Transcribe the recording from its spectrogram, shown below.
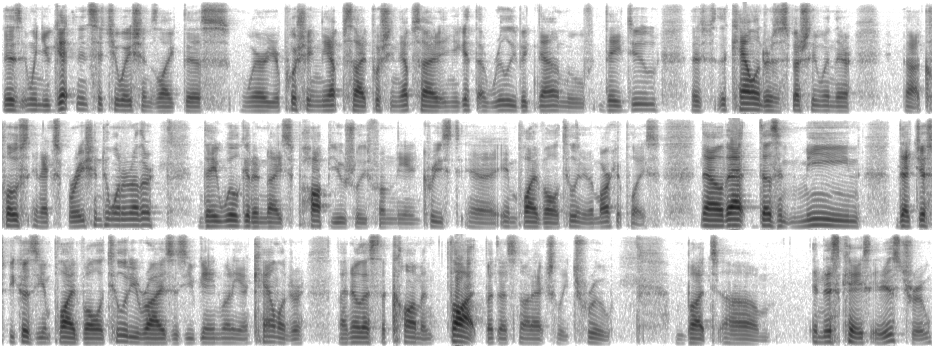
is when you get in situations like this where you're pushing the upside, pushing the upside, and you get that really big down move, they do, the calendars, especially when they're uh, close in expiration to one another, they will get a nice pop usually from the increased uh, implied volatility in the marketplace. Now, that doesn't mean that just because the implied volatility rises, you gain money on calendar. I know that's the common thought, but that's not actually true. But um, in this case, it is true,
